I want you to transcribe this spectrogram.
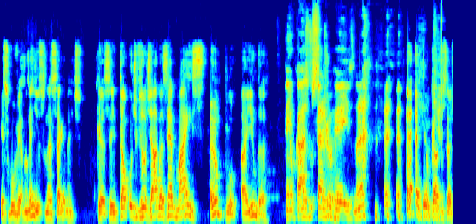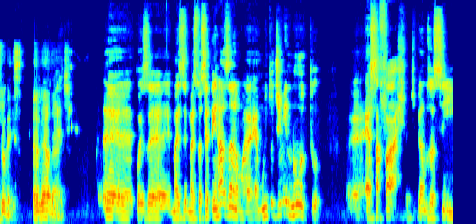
Esse governo nem isso necessariamente. Quer dizer, então, o divisor de águas é mais amplo ainda tem o caso do Sérgio Reis, né? É, tem o caso do Sérgio Reis, é verdade. É, pois é, mas, mas você tem razão, é, é muito diminuto é, essa faixa, digamos assim.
